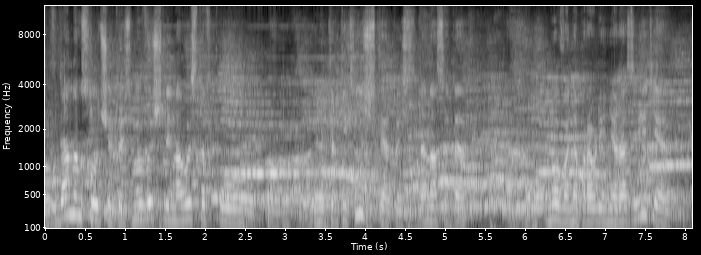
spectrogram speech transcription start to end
В данном случае, то есть мы вышли на выставку э, электротехническая, то есть для нас это э, новое направление развития, Э,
